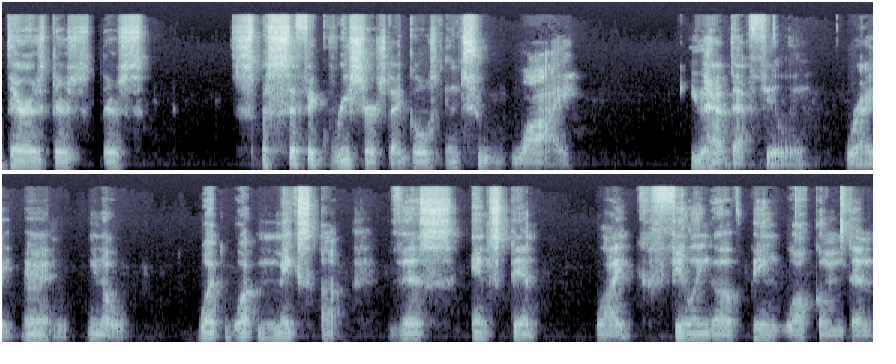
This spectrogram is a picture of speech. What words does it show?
there's there's there's specific research that goes into why you have that feeling, right? Mm. And you know what what makes up this instant like feeling of being welcomed and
